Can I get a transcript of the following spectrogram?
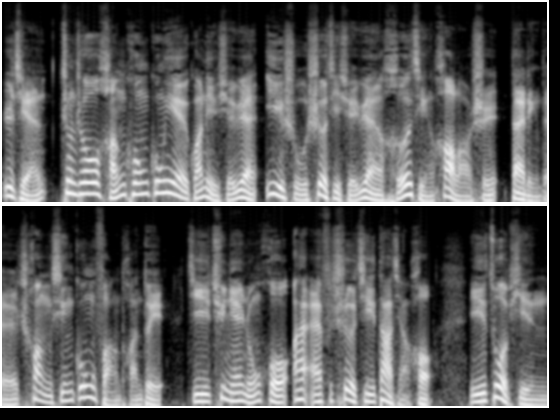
日前，郑州航空工业管理学院艺术设计学院何景浩老师带领的创新工坊团队，继去年荣获 iF 设计大奖后，以作品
